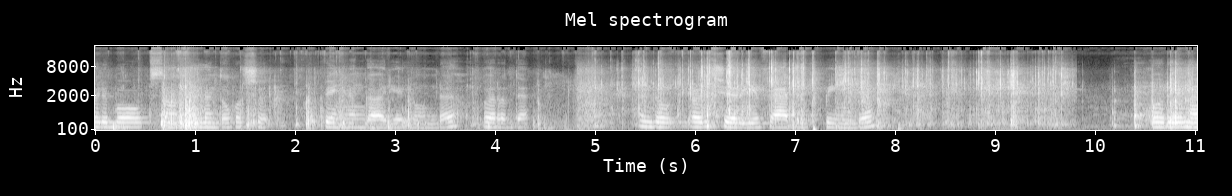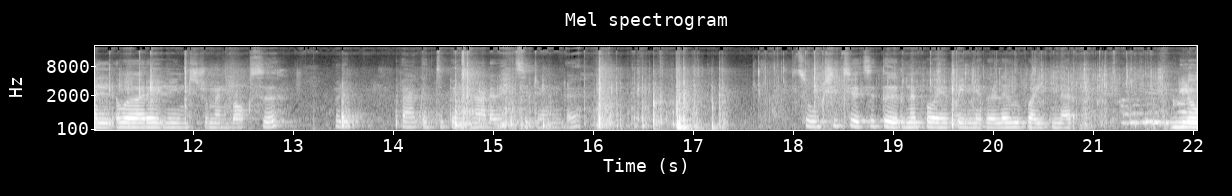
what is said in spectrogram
ഒരു ബോക്സ് ആണെങ്കിൽ എന്തോ കുറച്ച് പെന്നും കാര്യമെല്ലാം ഉണ്ട്. വെറുതെ എന്തോ ഒരു ചെറിയ ഫാബ്രിക് പെയിന്റ് ഒരു നല്ല വേറെ ഒരു ഇൻസ്ട്രുമെന്റ് ബോക്സ് ഒരു പാക്കറ്റ് അവിടെ വെച്ചിട്ടുണ്ട്. സൂക്ഷിച്ച് വെച്ച് തീർന്നു പോയ പെന്നുകൾ വൈറ്റ്നർ ഗ്ലൂ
